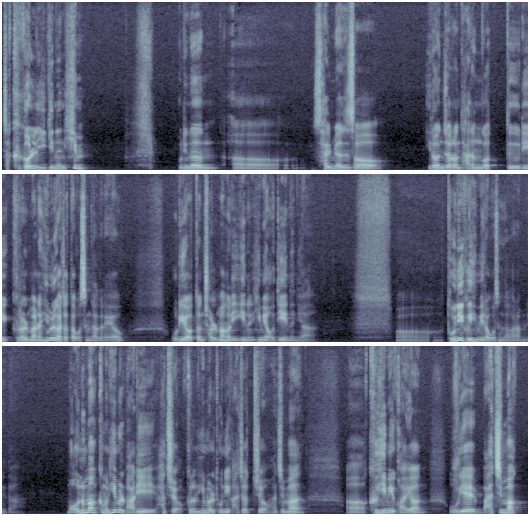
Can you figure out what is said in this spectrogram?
자 그걸 이기는 힘. 우리는 어, 살면서 이런저런 다른 것들이 그럴 만한 힘을 가졌다고 생각을 해요. 우리의 어떤 절망을 이기는 힘이 어디에 있느냐? 어, 돈이 그 힘이라고 생각을 합니다. 뭐 어느 만큼은 힘을 발휘하죠. 그런 힘을 돈이 가졌죠. 하지만 어, 그 힘이 과연 우리의 마지막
